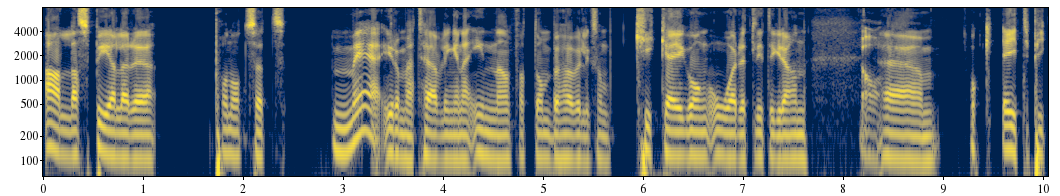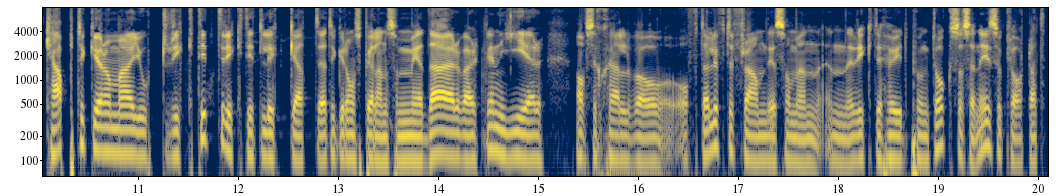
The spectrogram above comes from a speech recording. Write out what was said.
alla spelare på något sätt med i de här tävlingarna innan för att de behöver liksom kicka igång året lite grann. Ja. Um, och ATP Cup tycker jag de har gjort riktigt, riktigt lyckat. Jag tycker de spelarna som är med där verkligen ger av sig själva och ofta lyfter fram det som en, en riktig höjdpunkt också. Sen är det såklart att,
